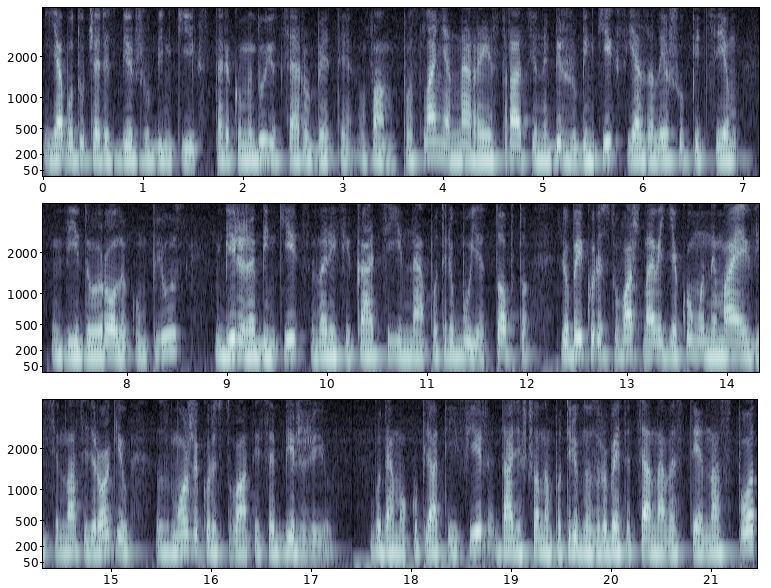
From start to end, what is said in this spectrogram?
я буду через біржу BinkX та рекомендую це робити вам. Послання на реєстрацію на біржу BinkX я залишу під цим відеороликом. Плюс біржа BinkX верифікації не потребує. Тобто, будь-який користувач, навіть якому немає 18 років, зможе користуватися біржею. Будемо купляти ефір. Далі, що нам потрібно зробити, це навести на спот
